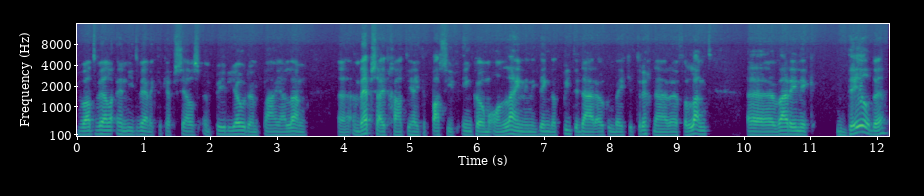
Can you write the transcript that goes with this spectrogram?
wat wel en niet werkt. Ik heb zelfs een periode, een paar jaar lang, uh, een website gehad die heette Passief Inkomen Online. En ik denk dat Pieter daar ook een beetje terug naar uh, verlangt. Uh, waarin ik deelde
